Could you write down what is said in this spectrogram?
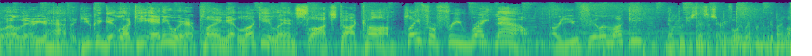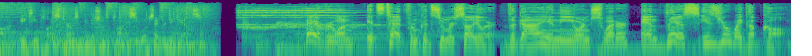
Well, there you have it. You can get lucky anywhere playing at LuckyLandSlots.com. Play for free right now. Are you feeling lucky? No purchase necessary. Void where prohibited by law. 18 plus. Terms and conditions apply. See website for details. Hey everyone, it's Ted from Consumer Cellular, the guy in the orange sweater, and this is your wake up call.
